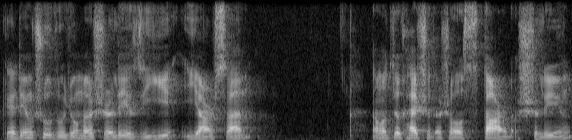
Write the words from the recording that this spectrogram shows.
给定数组用的是例子一，一二三，那么最开始的时候 start 是零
